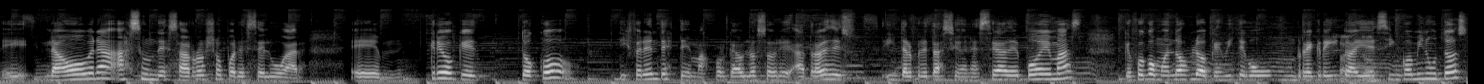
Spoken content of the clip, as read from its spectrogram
eh, la obra hace un desarrollo por ese lugar. Eh, creo que tocó diferentes temas, porque habló sobre, a través de sus interpretaciones, sea de poemas, que fue como en dos bloques, viste, con un recreíto ahí de cinco minutos,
